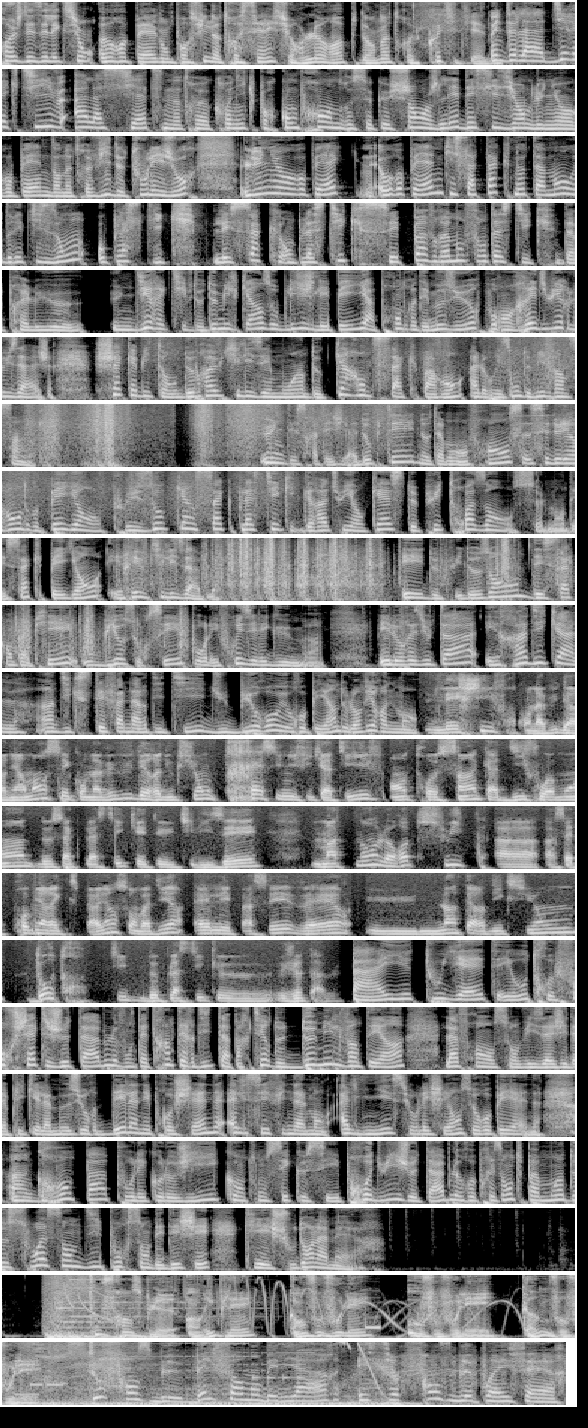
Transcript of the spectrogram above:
l'approche des élections européennes, on poursuit notre série sur l'Europe dans notre quotidienne. De la directive à l'assiette, notre chronique pour comprendre ce que changent les décisions de l'Union européenne dans notre vie de tous les jours. L'Union européenne, européenne qui s'attaque notamment, Audrey Tison, au plastique. Les sacs en plastique, c'est pas vraiment fantastique, d'après l'UE. Une directive de 2015 oblige les pays à prendre des mesures pour en réduire l'usage. Chaque habitant devra utiliser moins de 40 sacs par an à l'horizon 2025. Une des stratégies adoptées, notamment en France, c'est de les rendre payants. Plus aucun sac plastique gratuit en caisse depuis trois ans, seulement des sacs payants et réutilisables. Et depuis deux ans, des sacs en papier ou biosourcés pour les fruits et légumes. Et le résultat est radical, indique Stéphane Arditi du Bureau européen de l'environnement. Les chiffres qu'on a vus dernièrement, c'est qu'on avait vu des réductions très significatives, entre 5 à 10 fois moins de sacs plastiques qui étaient utilisés. Maintenant, l'Europe, suite à, à cette première expérience, on va dire, elle est passée vers une interdiction d'autres de plastique euh, jetable. Paille, touillettes et autres fourchettes jetables vont être interdites à partir de 2021. La France envisageait d'appliquer la mesure dès l'année prochaine. Elle s'est finalement alignée sur l'échéance européenne. Un grand pas pour l'écologie quand on sait que ces produits jetables représentent pas moins de 70% des déchets qui échouent dans la mer. Tout France Bleu en replay, quand vous voulez, où vous voulez, comme vous voulez. Tout France Bleu, Belfort Montbéliard et sur francebleu.fr.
